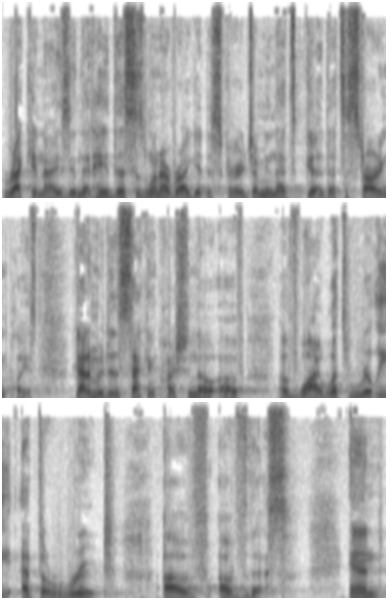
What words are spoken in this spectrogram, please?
recognizing that, hey, this is whenever I get discouraged, I mean, that's good. That's a starting place. We've got to move to the second question, though, of, of why. What's really at the root of, of this? And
